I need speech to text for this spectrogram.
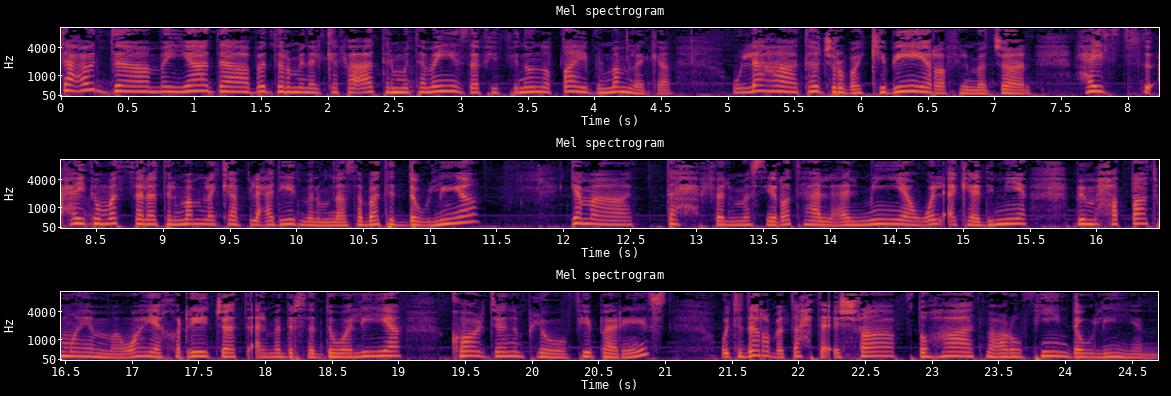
تعد ميادة بدر من الكفاءات المتميزة في فنون الطهي بالمملكة ولها تجربة كبيرة في المجال حيث حيث مثلت المملكة في العديد من المناسبات الدولية كما تحفل مسيرتها العلمية والأكاديمية بمحطات مهمة وهي خريجة المدرسة الدولية كوردن بلو في باريس وتدربت تحت إشراف طهاة معروفين دوليا.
